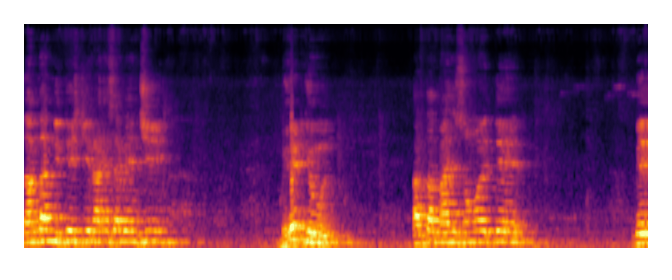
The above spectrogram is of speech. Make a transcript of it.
नामदार नितेशजी राणेसाहेब यांची भेट घेऊन अर्थात माझ्यासमोर ते बे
